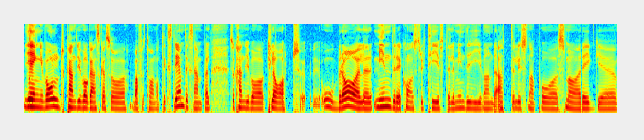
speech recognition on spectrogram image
gängvåld kan det ju vara ganska så, bara för att ta något extremt exempel, så kan det ju vara klart obra eller mindre konstruktivt eller mindre givande att lyssna på smörig eh,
